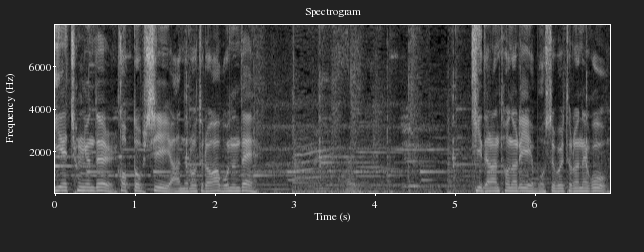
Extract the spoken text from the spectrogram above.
이에 청년들 겁도 없이 안으로 들어가 보는데 기다란 터널이 모습을 드러내고.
